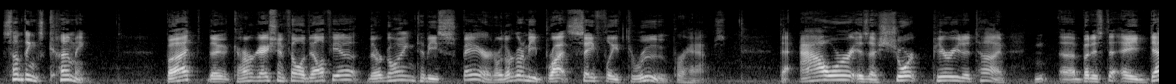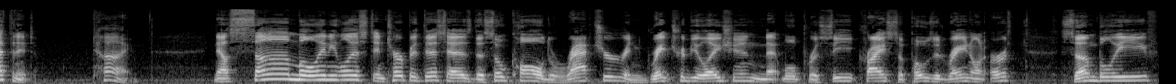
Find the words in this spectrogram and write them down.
Something's coming. But the congregation in Philadelphia, they're going to be spared, or they're going to be brought safely through, perhaps. The hour is a short period of time, uh, but it's a definite time. Now, some millennialists interpret this as the so called rapture and great tribulation that will precede Christ's supposed reign on earth. Some believe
